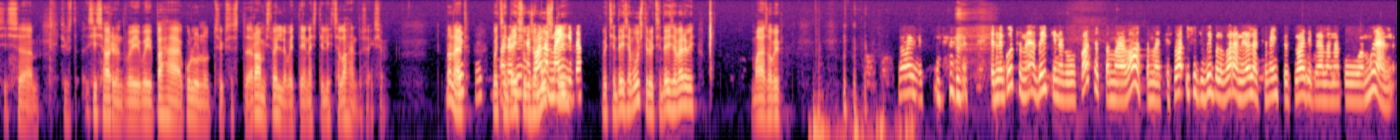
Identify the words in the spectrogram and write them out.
siis niisugust äh, sisseharjunud või, või pähe kulunud niisugusest raamist välja, vaid teen hästi lihtsa lahenduse, eks ju. no näed, võtsin teistsuguse nagu mustri, võtsin teise mustri, võtsin teise värvi, maja sobib. No valmis. Et me kutsume ja kõiki nagu katsetama ja vaatama, et kes va isegi võib-olla varem ei ole tsementplaadi peale nagu mõelnud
